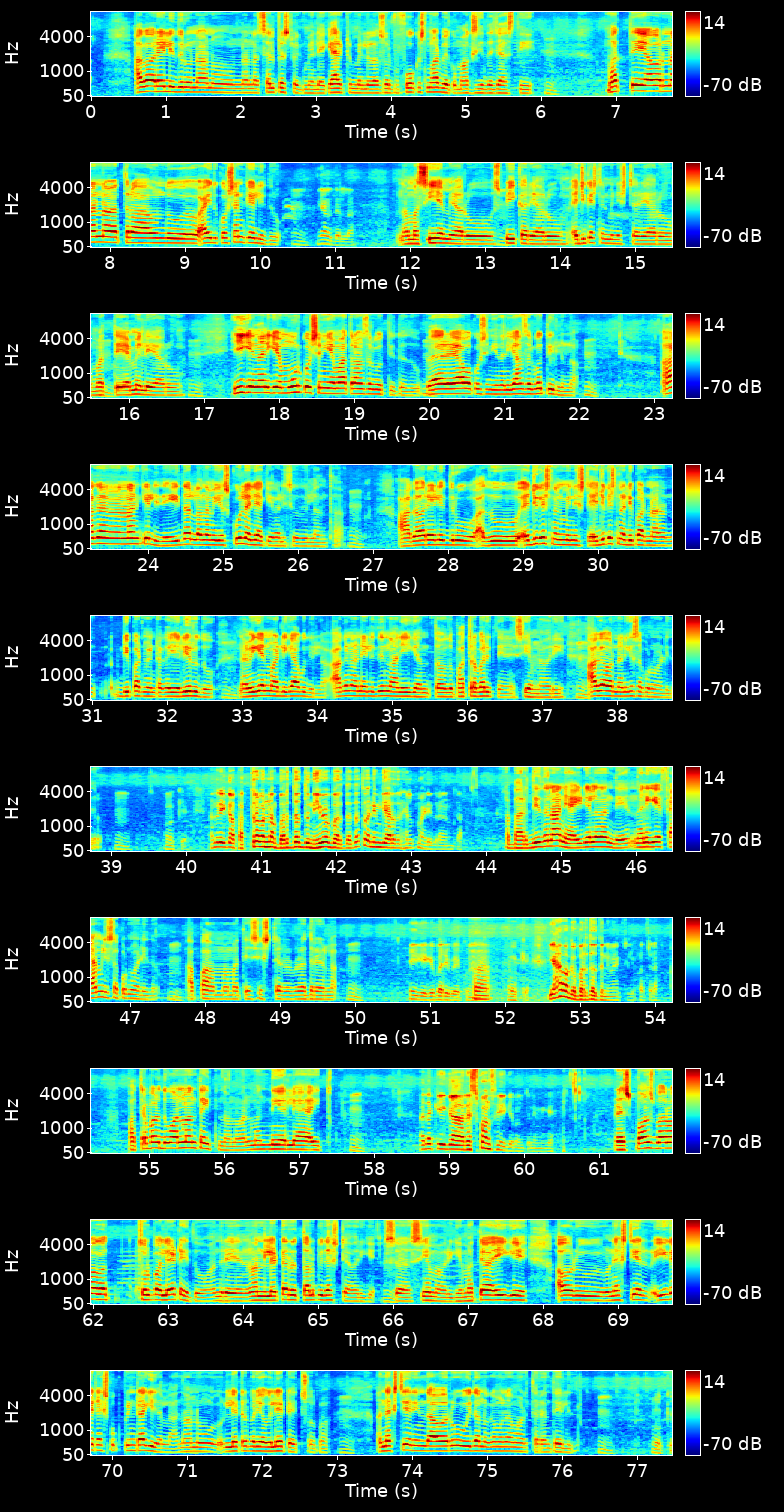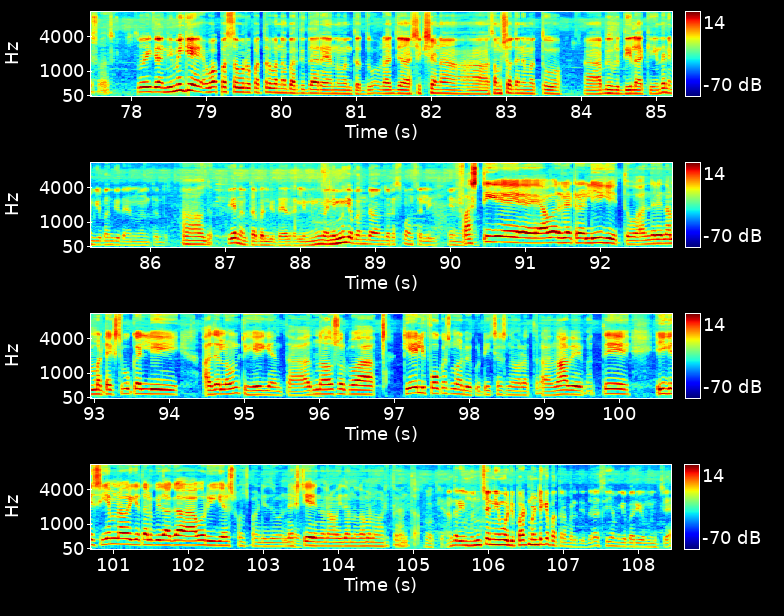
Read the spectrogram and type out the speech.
ಆಗ ಅವರು ಹೇಳಿದರು ನಾನು ನನ್ನ ಸೆಲ್ಫ್ ರೆಸ್ಪೆಕ್ಟ್ ಮೇಲೆ ಕ್ಯಾರೆಕ್ಟರ್ ಮೇಲೆಲ್ಲ ಸ್ವಲ್ಪ ಫೋಕಸ್ ಮಾಡಬೇಕು ಮಾರ್ಕ್ಸ್ಗಿಂತ ಜಾಸ್ತಿ. ಮತ್ತೆ ಅವರು ನನ್ನ ಹತ್ರ ಒಂದು ಐದು ಕ್ವಶನ್ ಕೇಳಿದರು. ಯಾವುದೆಲ್ಲ? ನಮ್ಮ ಸಿ ಎಂ ಯಾರು ಸ್ಪೀಕರ್ ಯಾರು ಎಜುಕೇಶನಲ್ ಮಿನಿಸ್ಟರ್ ಯಾರು ಮತ್ತೆ ಎಂ ಎಲ್ ಎ ಯಾರು. ಹೀಗೆ ನನಗೆ ಮೂರು ಕ್ವಶನ್ಗೆ ಮಾತ್ರ ಆನ್ಸರ್ ಗೊತ್ತಿದ್ದದು ಬೇರೆ ಯಾವ ಕ್ವಶನ್ಗೆ ನನಗೆ ಆನ್ಸರ್ ಗೊತ್ತಿರಲಿಲ್ಲ. ಆಗ ನಾನು ಕೇಳಿದೆ ಇದೆಲ್ಲ ನಮಗೆ ಸ್ಕೂಲಲ್ಲಿ ಯಾಕೆ ಕಲಿಸುವುದಿಲ್ಲ ಅಂತ. ಆಗ ಅವ್ರು ಹೇಳಿದ್ರು ಅದು educational minister educational department department ಕೈಯಲ್ಲಿ ಇರುವುದು ನಮಗೇನು ಮಾಡಲಿಕ್ಕೆ ಆಗೋದಿಲ್ಲ. ಆಗ ನಾನು ಹೇಳಿದ್ದೆ ನಾನು ಹೀಗೆ ಅಂತ ಒಂದು ಪತ್ರ ಬರಿತೇನೆ ಸಿ ಎಂನವರಿಗೆ ಆಗ ಅವ್ರು ನನಗೆ ಸಪೋರ್ಟ್ ಮಾಡಿದರು. ಓಕೆ ಅಂದರೆ ಈಗ ಪತ್ರವನ್ನು ಬರ್ದದ್ದು ನೀವೇ ಬರ್ದದ್ದು ಅಥವಾ ನಿಮ್ಗೆ ಯಾರಾದ್ರೂ ಹೆಲ್ಪ್ ಮಾಡಿದ್ರಾ ಅಂತ? ಬರ್ದಿದ್ದು ನಾನೇ ಐಡಿಯಾ ಎಲ್ಲ ನಂದೆ. ನನಗೆ ಫ್ಯಾಮಿಲಿ ಸಪೋರ್ಟ್ ಮಾಡಿದ್ದು. ಅಪ್ಪ ಅಮ್ಮ ಮತ್ತೆ ಸಿಸ್ಟರ್ ಬ್ರದರ್ ಎಲ್ಲ. ಹೀಗೆ ಹೀಗೆ ಬರಿಬೇಕು ಓಕೆ ಯಾವಾಗ ಬರ್ದದ್ದು ನೀವು ಆ್ಯಕ್ಚುಲಿ ಪತ್ರ? ಪತ್ರ ಬರೆದು ಒನ್ ಮಂತ್ ಆಯ್ತು ನಾನು. ಒನ್ ಮಂತ್ ನಿಯರ್ಲಿ ಆಯಿತು. ಅದಕ್ಕೆ ಈಗ ರೆಸ್ಪಾನ್ಸ್ ಹೇಗೆ ಬಂತು ನಿಮಗೆ? ರೆಸ್ಪಾನ್ಸ್ ಬರುವಾಗ ಸ್ವಲ್ಪ ಲೇಟ್ ಆಯಿತು. ಅಂದರೆ ನಾನು ಲೆಟರ್ ತಲುಪಿದಷ್ಟೇ ಅವರಿಗೆ ಸಿ ಎಂ ಅವರಿಗೆ. ಮತ್ತು ಹೀಗೆ ಅವರು ನೆಕ್ಸ್ಟ್ ಇಯರ್ ಈಗ ಟೆಕ್ಸ್ಟ್ ಬುಕ್ ಪ್ರಿಂಟ್ ಆಗಿದೆಯಲ್ಲ ನಾನು ಲೆಟರ್ ಬರೆಯುವಾಗ ಲೇಟ್ ಆಯಿತು ಸ್ವಲ್ಪ. ನೆಕ್ಸ್ಟ್ ಇಯರಿಂದ ಅವರು ಇದನ್ನು ಗಮನ ಮಾಡ್ತಾರೆ ಅಂತ ಹೇಳಿದರು. ಓಕೆ. ಸೊ ಈಗ ನಿಮಗೆ ವಾಪಸ್ ಅವರು ಪತ್ರವನ್ನು ಬರೆದಿದ್ದಾರೆ ಅನ್ನುವಂಥದ್ದು ರಾಜ್ಯ ಶಿಕ್ಷಣ ಸಂಶೋಧನೆ ಮತ್ತು ಅಭಿವೃದ್ಧಿ ಇಲಾಖೆಯಿಂದ ನಿಮಗೆ ಬಂದಿದೆ ಅನ್ನುವಂಥದ್ದು. ಹಾಂ ಹೌದು. ಏನಂತ ಬಂದಿದೆ ಅದರಲ್ಲಿ? ನಿಮ್ಮ ನಿಮಗೆ ಬಂದ ಒಂದು ರೆಸ್ಪಾನ್ಸಲ್ಲಿ ಏನು? ಫಸ್ಟಿಗೆ ಅವರ ಲೆಟ್ರಲ್ಲಿ ಹೀಗೆ ಇತ್ತು. ಅಂದರೆ ನಮ್ಮ ಟೆಕ್ಸ್ಟ್ ಬುಕ್ಕಲ್ಲಿ ಅದೆಲ್ಲ ಉಂಟು ಹೇಗೆ ಅಂತ. ಅದು ನಾವು ಸ್ವಲ್ಪ ಕೇಳಿ ಫೋಕಸ್ ಮಾಡಬೇಕು ಟೀಚರ್ಸ್ನವರ ಹತ್ರ. ನಾವೇ ಮತ್ತೆ ಹೀಗೆ ಸಿ ಎಮ್ನವರಿಗೆ ತಲುಪಿದಾಗ ಅವರು ಹೀಗೆ ರೆಸ್ಪಾನ್ಸ್ ಮಾಡಿದರು. ನೆಕ್ಸ್ಟ್ ಇಯರಿಂದ ನಾವು ಇದನ್ನು ಗಮನ ಮಾಡ್ತೇವೆ ಅಂತ. ಓಕೆ ಅಂದರೆ ಈ ಮುಂಚೆ ನೀವು ಡಿಪಾರ್ಟ್ಮೆಂಟಿಗೆ ಪತ್ರ ಬರೆದಿದ್ರಾ ಸಿ ಎಮ್ಗೆ ಬರೆಯೋ ಮುಂಚೆ?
